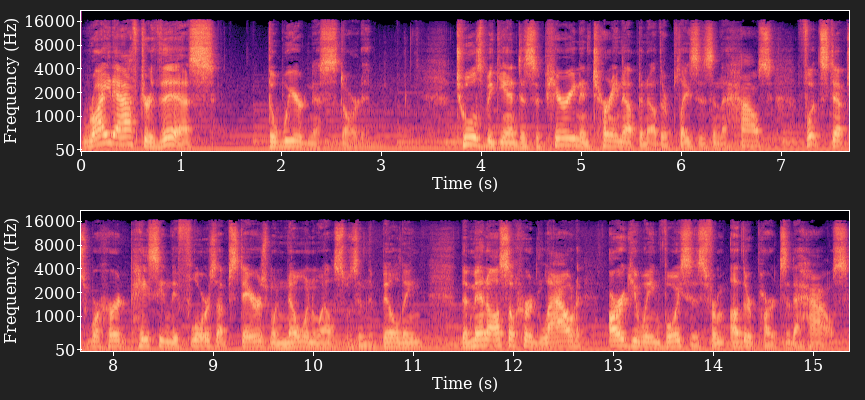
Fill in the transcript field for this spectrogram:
Right after this, the weirdness started. Tools began disappearing and turning up in other places in the house. Footsteps were heard pacing the floors upstairs when no one else was in the building. The men also heard loud, arguing voices from other parts of the house.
